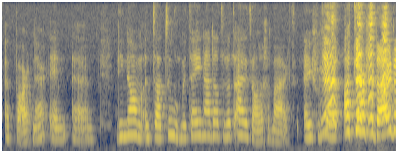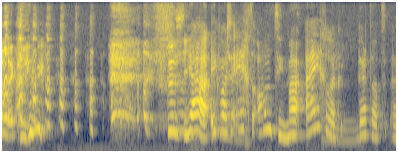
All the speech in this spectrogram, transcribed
eh, partner. En die nam een tattoo meteen nadat we het uit hadden gemaakt. Even voor, ter verduidelijking. Dus ja, ik was echt anti. Maar eigenlijk Mm. werd dat, eh,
